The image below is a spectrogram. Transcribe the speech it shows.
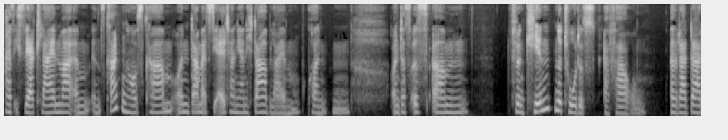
als ich sehr klein war, ähm, ins Krankenhaus kam und damals die Eltern ja nicht da bleiben konnten. Und das ist ähm, für ein Kind eine Todeserfahrung. Also da, da,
